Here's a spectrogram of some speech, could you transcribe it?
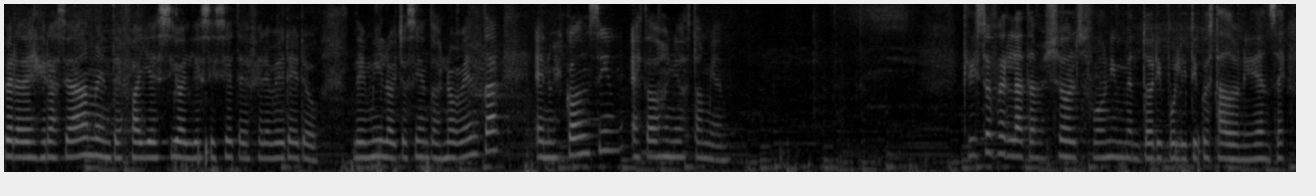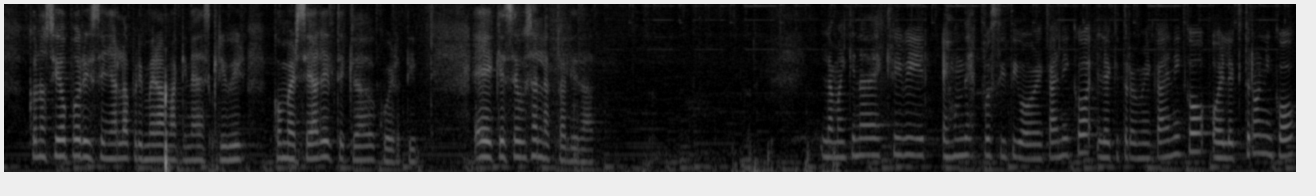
pero desgraciadamente falleció el 17 de febrero de 1890 en Wisconsin, Estados Unidos también. Christopher Latham Scholz fue un inventor y político estadounidense conocido por diseñar la primera máquina de escribir comercial el teclado QWERTY, eh, que se usa en la actualidad. La máquina de escribir es un dispositivo mecánico, electromecánico o electrónico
